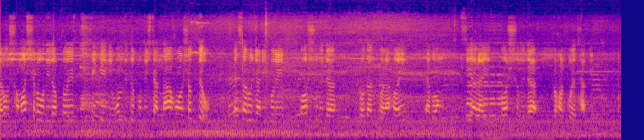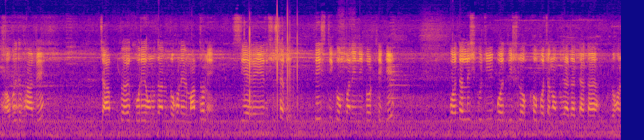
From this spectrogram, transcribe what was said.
এবং সমাজসেবা অধিদপ্তরের থেকে নিবন্ধিত প্রতিষ্ঠান না হওয়া সত্ত্বেও এসআরও জারি করে কর সুবিধা প্রদান করা হয় এবং সিআরআই কর সুবিধা গ্রহণ করে থাকে। অবৈধভাবে চাপ প্রয়োগ করে অনুদান গ্রহণের মাধ্যমে সিআরআই এর হিসাবে তেইশটি কোম্পানির নিকট থেকে পঁয়তাল্লিশ কোটি পঁয়ত্রিশ লক্ষ পঁচানব্বই হাজার টাকা গ্রহণ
